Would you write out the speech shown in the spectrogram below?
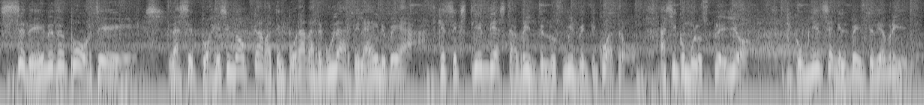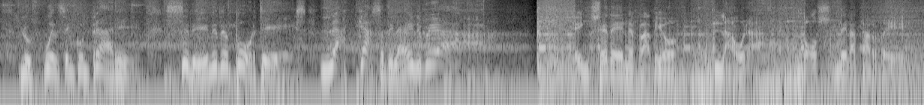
CDN Deportes. La 78 octava temporada regular de la NBA, que se extiende hasta abril del 2024, así como los playoffs, que comienzan el 20 de abril. Los puedes encontrar en CDN Deportes, la casa de la NBA. En CDN Radio, la hora 2 de la tarde.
